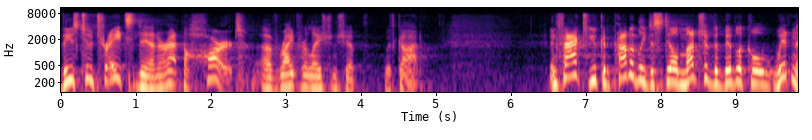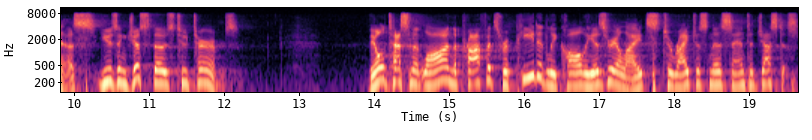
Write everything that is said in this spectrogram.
These two traits, then, are at the heart of right relationship with God. In fact, you could probably distill much of the biblical witness using just those two terms. The Old Testament law and the prophets repeatedly call the Israelites to righteousness and to justice.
